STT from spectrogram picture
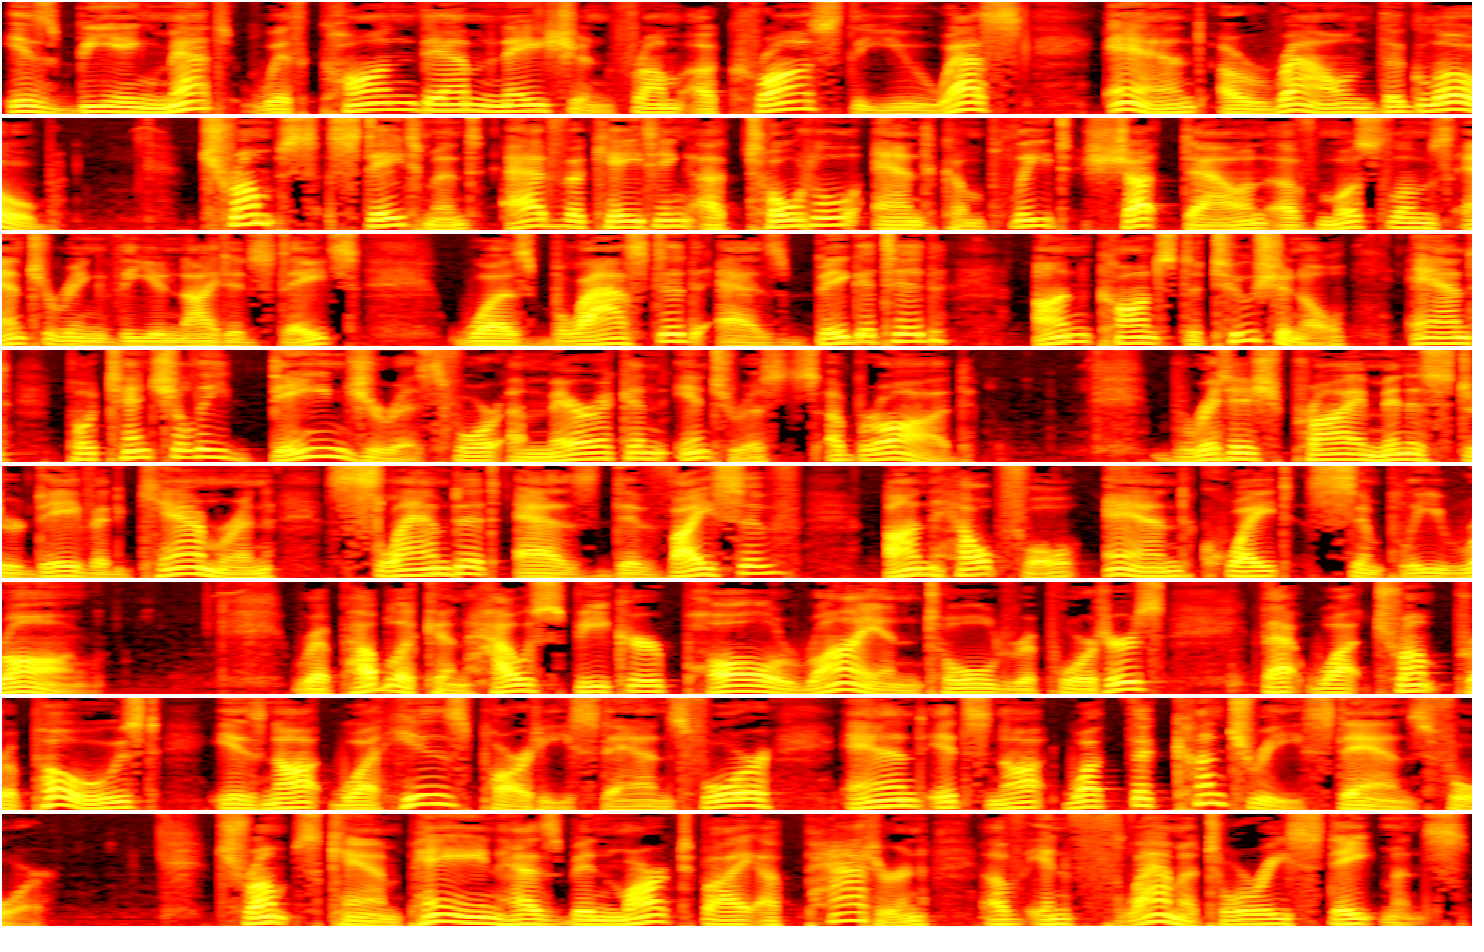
is being met with condemnation from across the U.S. and around the globe. Trump's statement advocating a total and complete shutdown of Muslims entering the United States was blasted as bigoted, unconstitutional, and potentially dangerous for American interests abroad. British Prime Minister David Cameron slammed it as divisive, unhelpful, and quite simply wrong. Republican House Speaker Paul Ryan told reporters that what Trump proposed is not what his party stands for, and it's not what the country stands for. Trump's campaign has been marked by a pattern of inflammatory statements,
